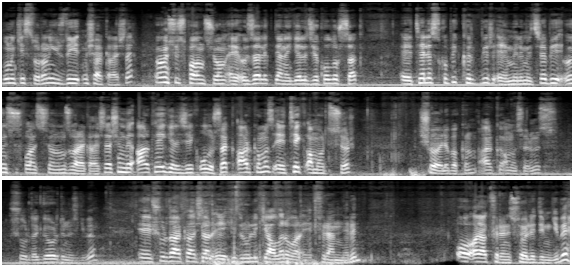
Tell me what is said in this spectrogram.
bunun kesit oranı %70 arkadaşlar. Ön süspansiyon e, özelliklerine gelecek olursak e, teleskopik 41 e, mm bir ön süspansiyonumuz var arkadaşlar. Şimdi arkaya gelecek olursak arkamız e, tek amortisör. Şöyle bakın arka amortisörümüz şurada gördüğünüz gibi. E, şurada arkadaşlar e, hidrolik yağları var e, frenlerin. O ayak freni söylediğim gibi.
